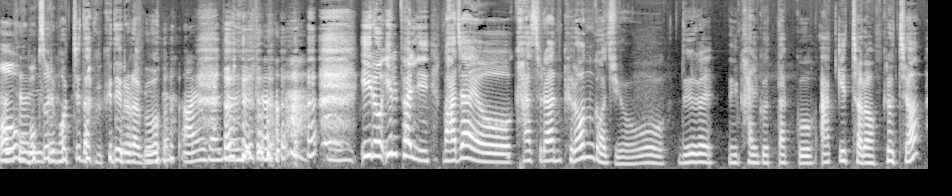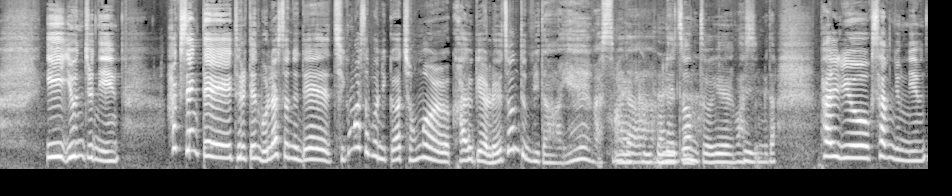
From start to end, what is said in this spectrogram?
어. 목소리 멋지다고, 그대로라고. 고맙습니다. 아유, 감사합니다. 1518님, 맞아요. 가수란 그런 거죠. 늘, 늘 갈고 닦고, 악기처럼. 그렇죠? 이윤주님, 학생 때 들을 땐 몰랐었는데, 지금 와서 보니까 정말 가요계 레전드입니다. 예, 맞습니다. 아유. 레전드, 예, 맞습니다. 8636님,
